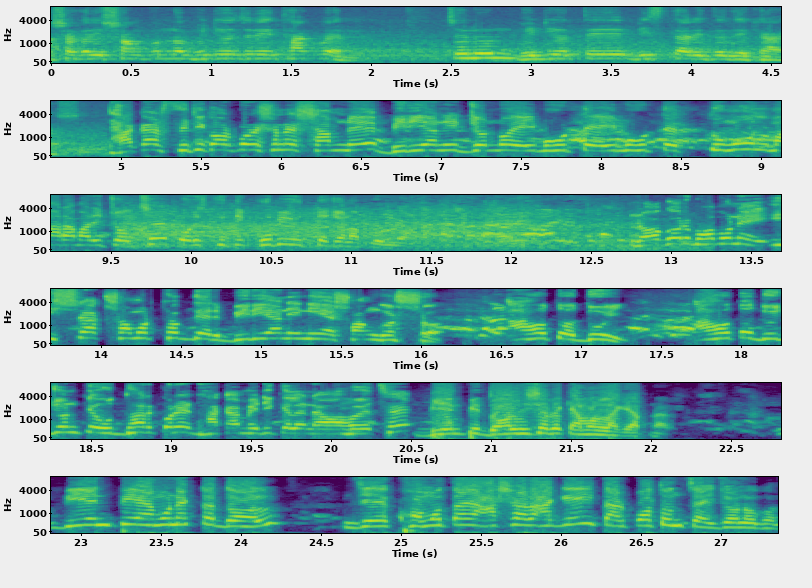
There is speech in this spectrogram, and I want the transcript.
আশা করি সম্পূর্ণ ভিডিও জুড়েই থাকবেন। চলুন ভিডিওতে বিস্তারিত দেখে আসি। ঢাকার সিটি কর্পোরেশনের সামনে বিরিয়ানির জন্য এই মুহূর্তে এই মুহূর্তে তুমুল মারামারি চলছে। পরিস্থিতি খুবই উত্তেজনাপূর্ণ। নগর ভবনে ইশরাক সমর্থকদের বিরিয়ানি নিয়ে সংঘর্ষ। আহত দুই। আহত দুইজনকে উদ্ধার করে ঢাকা মেডিকেলে নেওয়া হয়েছে। বিএনপি দল হিসেবে কেমন লাগে আপনার? বিএনপি এমন একটা দল যে ক্ষমতায় আসার আগেই তার পতন চাই জনগণ।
